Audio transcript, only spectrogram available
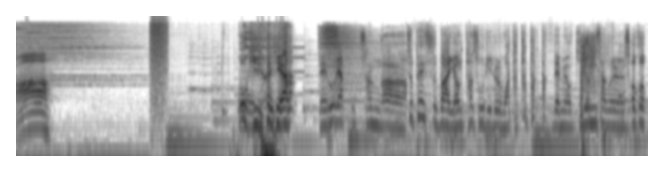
아. 또 기련이야? 대로략 국상과 스페이스바 연타 소리를 와타타닥닥 대며 기현상을 서겁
